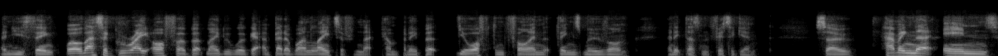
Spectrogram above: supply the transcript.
And you think, well, that's a great offer, but maybe we'll get a better one later from that company. But you often find that things move on and it doesn't fit again. So having that end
